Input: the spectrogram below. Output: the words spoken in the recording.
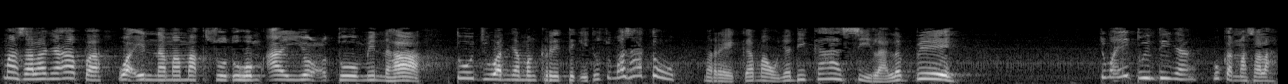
Masalahnya apa? Wa innama maksuduhum ayyu'tu minha. Tujuannya mengkritik itu cuma satu. Mereka maunya dikasih lah lebih. Cuma itu intinya. Bukan masalah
